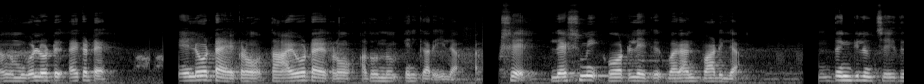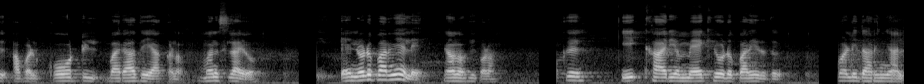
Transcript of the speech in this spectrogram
അങ്ങ് മുകളിലോട്ട് അയക്കട്ടെ? മേലോട്ട് അയക്കണോ താഴോട്ട് അയക്കണോ അതൊന്നും എനിക്കറിയില്ല. പക്ഷേ ലക്ഷ്മി കോർട്ടിലേക്ക് വരാൻ പാടില്ല. എന്തെങ്കിലും ചെയ്ത് അവൾ കോർട്ടിൽ വരാതെയാക്കണം. മനസ്സിലായോ? എന്നോട് പറഞ്ഞല്ലേ? ഞാൻ നോക്കിക്കോളാം. നമുക്ക് ഈ കാര്യം മേഘയോട് പറയരുത്. അവൾ ഇതറിഞ്ഞാൽ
